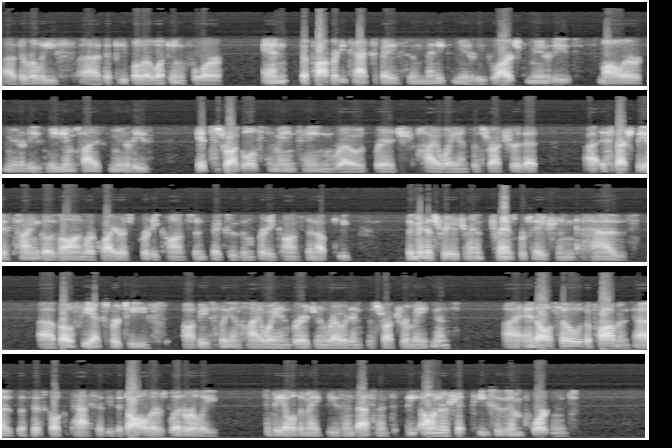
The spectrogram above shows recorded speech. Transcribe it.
uh, the relief uh, that people are looking for. And the property tax base in many communities, large communities, smaller communities, medium-sized communities, it struggles to maintain road, bridge, highway infrastructure that, uh, especially as time goes on, requires pretty constant fixes and pretty constant upkeep. The Ministry of Trans- Transportation has uh, both the expertise, obviously, in highway and bridge and road infrastructure maintenance, uh, and also the province has the fiscal capacity, the dollars, literally, to be able to make these investments. The ownership piece is important,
